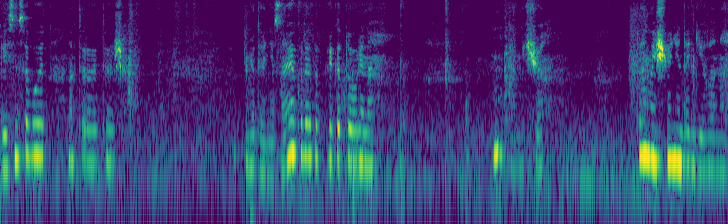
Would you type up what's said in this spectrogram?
лестница будет на второй этаж. Это я не знаю, куда тут приготовлено. Ну, там еще. Там еще не доделано.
